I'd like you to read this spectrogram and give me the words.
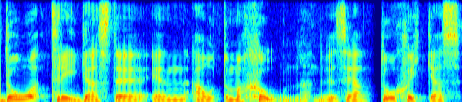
Då triggas det en automation, det vill säga att då skickas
